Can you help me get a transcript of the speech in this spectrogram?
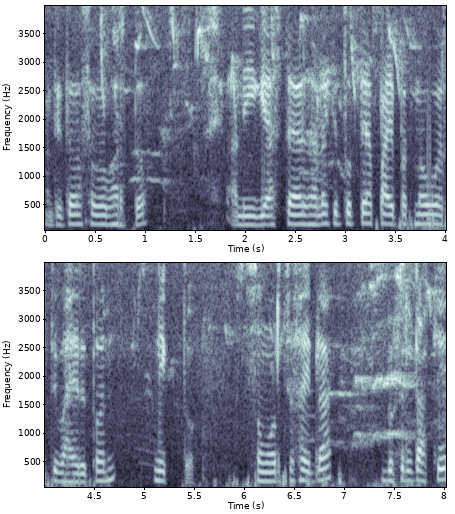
तिथं सगळं भरतं. आणि गॅस तयार झाला की तो त्या पाईपातनं वरती बाहेर येतो आणि निघतो. समोरच्या साईडला दुसरी टाकी.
